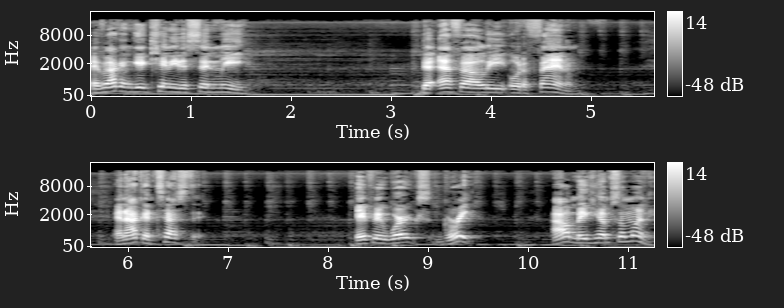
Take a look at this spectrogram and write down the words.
If I can get Kenny to send me the FLE or the Phantom, and I can test it. If it works, great. I'll make him some money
